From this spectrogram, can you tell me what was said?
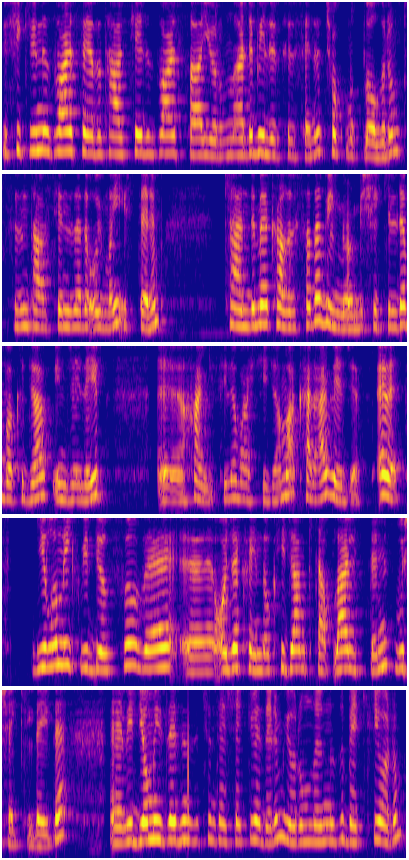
Bir fikriniz varsa ya da tavsiyeniz varsa yorumlarda belirtirseniz çok mutlu olurum. Sizin tavsiyenize de uymayı isterim. Kendime kalırsa da bilmiyorum bir şekilde bakacağız, inceleyip e, hangisiyle başlayacağıma karar vereceğiz. Evet. Yılın ilk videosu ve e, Ocak ayında okuyacağım kitaplar listemiz bu şekildeydi. E, videomu izlediğiniz için teşekkür ederim. Yorumlarınızı bekliyorum.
